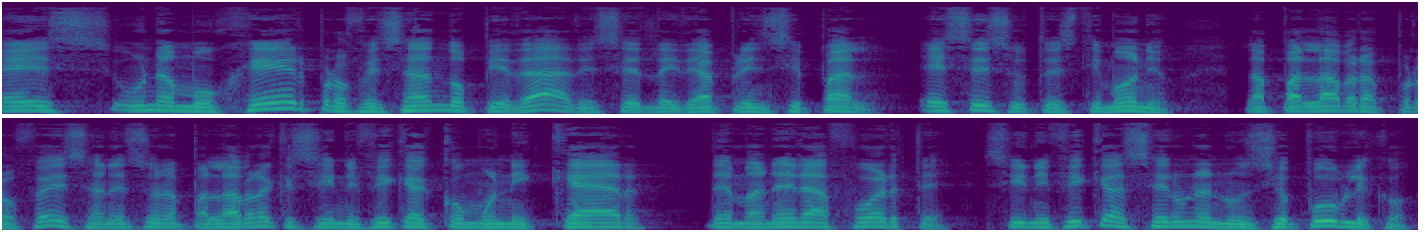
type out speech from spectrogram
es una mujer profesando piedad, esa es la idea principal, ese es su testimonio. La palabra profesan es una palabra que significa comunicar de manera fuerte, significa hacer un anuncio público.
